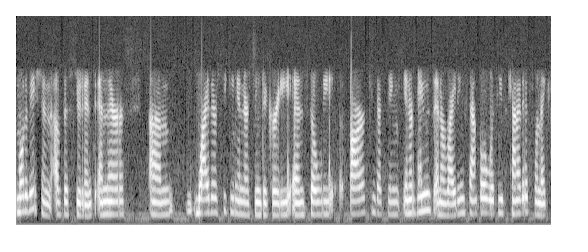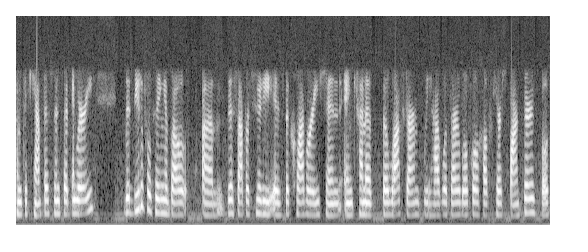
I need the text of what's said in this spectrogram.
motivation of the student and their um, why they're seeking a nursing degree. And so we are conducting interviews and a writing sample with these candidates when they come to campus in February. the beautiful thing about um, this opportunity is the collaboration and kind of the locked arms we have with our local healthcare sponsors, both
